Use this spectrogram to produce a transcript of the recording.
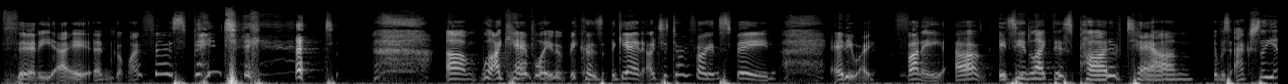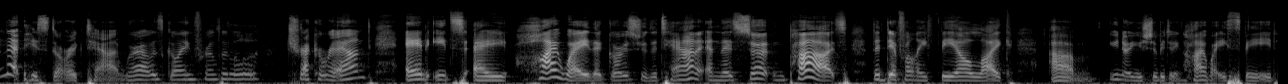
38 and got my first speed ticket. Um, well, I can't believe it because, again, I just don't fucking speed. Anyway, funny. Um, it's in like this part of town. It was actually in that historic town where I was going for a little trek around, and it's a highway that goes through the town, and there's certain parts that definitely feel like um, you know you should be doing highway speed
